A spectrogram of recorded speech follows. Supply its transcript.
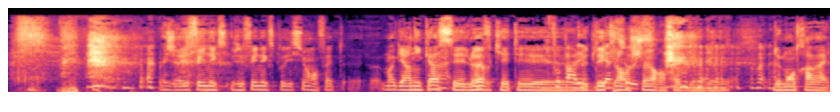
j'avais fait une, j'ai fait une exposition en fait. Moi, Guernica, c'est l'œuvre qui a été le déclencheur en fait de, mon travail.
